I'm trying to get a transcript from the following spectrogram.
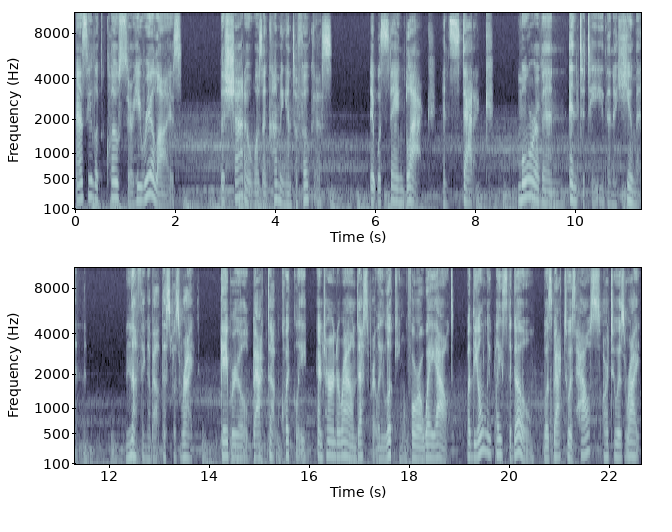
As he looked closer, he realized the shadow wasn't coming into focus. It was staying black and static, more of an entity than a human. Nothing about this was right. Gabriel backed up quickly and turned around desperately looking for a way out, but the only place to go was back to his house or to his right.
